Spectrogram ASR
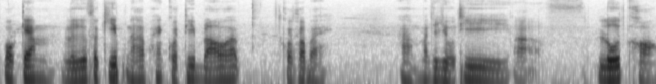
โปรแกรมหรือสคริปต์นะครับ ให้กดที่ browse ครับ กดเข้าไปอ่ามันจะอยู่ที่อ่า root ของ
